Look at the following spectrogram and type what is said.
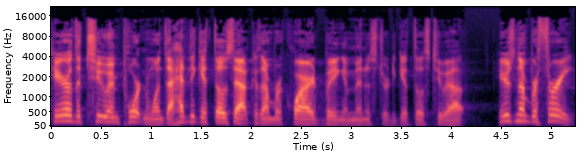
Here are the two important ones. I had to get those out because I'm required, being a minister, to get those two out. Here's number three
